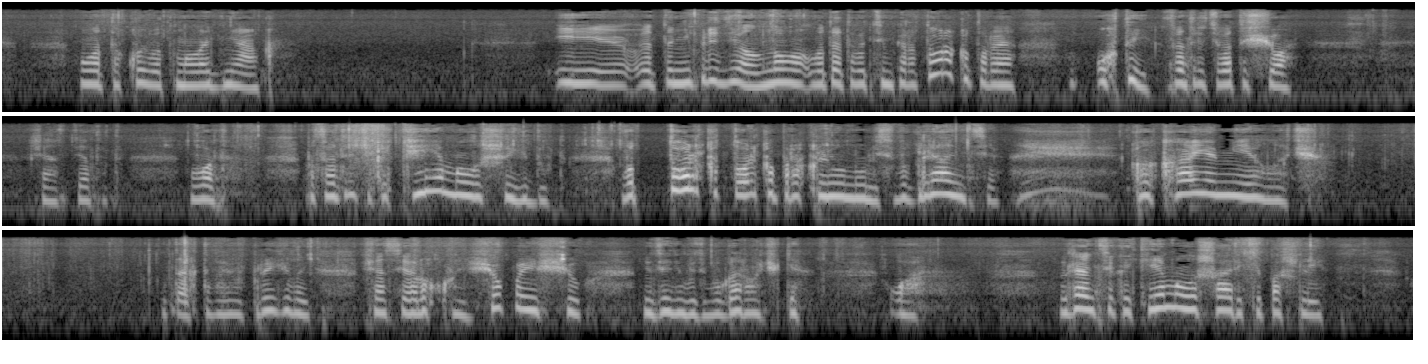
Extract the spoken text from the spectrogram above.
Вот такой вот молодняк. И это не предел, но вот эта вот температура, которая... Ух ты, смотрите, вот еще. Сейчас, где тут? Вот. Посмотрите, какие малыши идут. Вот только-только проклюнулись. Вы гляньте. Какая мелочь. Так, давай выпрыгивай. Сейчас я руку еще поищу где-нибудь в бугорочке. О, гляньте, какие малышарики пошли.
